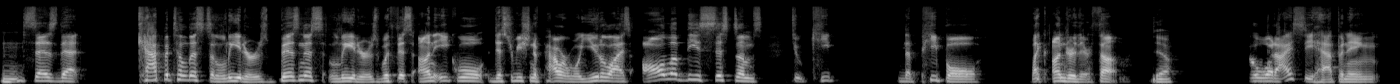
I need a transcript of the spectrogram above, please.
mm. says that capitalist leaders, business leaders with this unequal distribution of power will utilize all of these systems to keep the people like under their thumb. Yeah. But what I see happening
